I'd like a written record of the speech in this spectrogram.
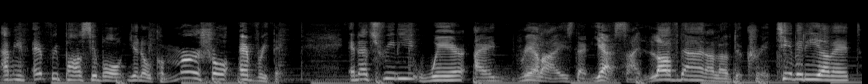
I mean every possible you know commercial, everything. And that's really where I realized that yes, I love that. I love the creativity of it,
